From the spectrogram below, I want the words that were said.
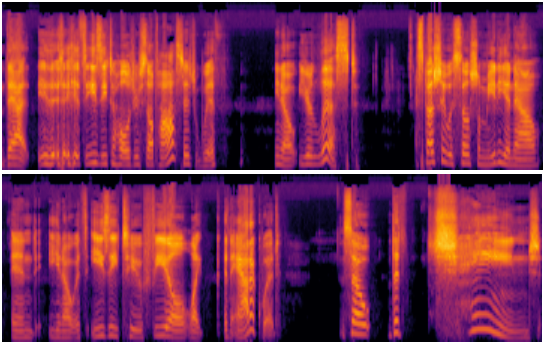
that it's easy to hold yourself hostage with you know your list especially with social media now. And you know it's easy to feel like inadequate. So the change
